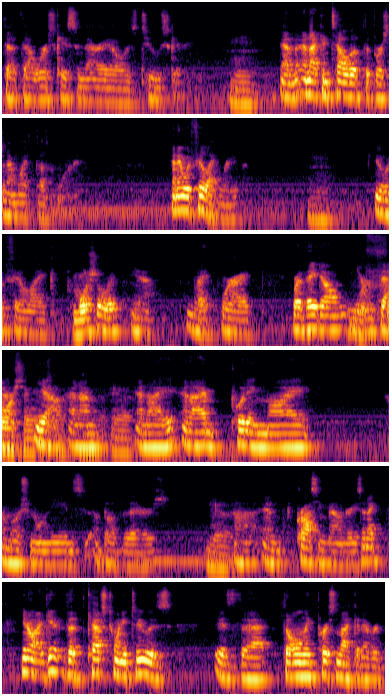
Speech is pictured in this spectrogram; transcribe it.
that that worst case scenario is too scary. Mm. And and I can tell that the person I'm with doesn't want it, and it would feel like rape. Mm. It would feel like Emotional rape. yeah, like where I where they don't You're want that. forcing Yeah, and I'm Yeah. and I and I'm putting my emotional needs above theirs Yeah. uh, and crossing boundaries. And I, you know, I get the catch twenty two is is that the only person I could ever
